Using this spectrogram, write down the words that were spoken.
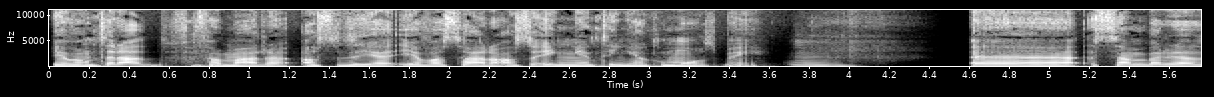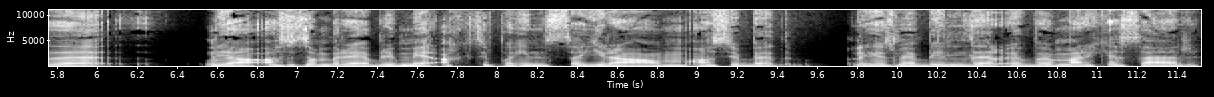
jag var inte rädd för fem öre. Alltså, det, jag, jag var så här, alltså, ingenting jag kom åt mig. Eh, sen började ja, alltså, sen började jag bli mer aktiv på Instagram. Alltså, jag började lägga ut mer bilder. Och jag började märka så här...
